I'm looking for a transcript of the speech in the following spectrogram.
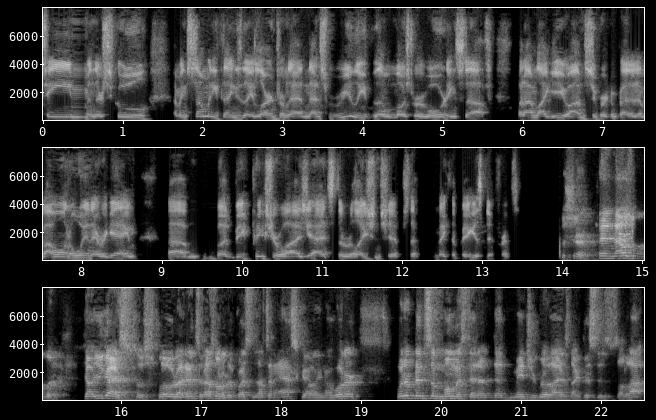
team and their school. I mean, so many things they learn from that, and that's really the most rewarding stuff. But I'm like you, I'm super competitive. I want to win every game. Um, but big picture wise, yeah, it's the relationships that make the biggest difference. For sure, and that was one of the you guys just flowed right into. That's one of the questions I was going to ask y'all. You know, what are what have been some moments that have, that made you realize like this is a lot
